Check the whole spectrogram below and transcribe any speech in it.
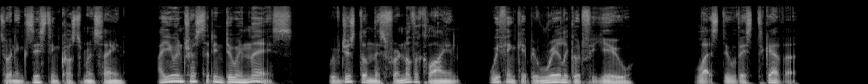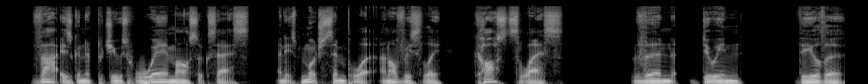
to an existing customer and saying, Are you interested in doing this? We've just done this for another client. We think it'd be really good for you. Let's do this together. That is going to produce way more success and it's much simpler and obviously costs less than doing the other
